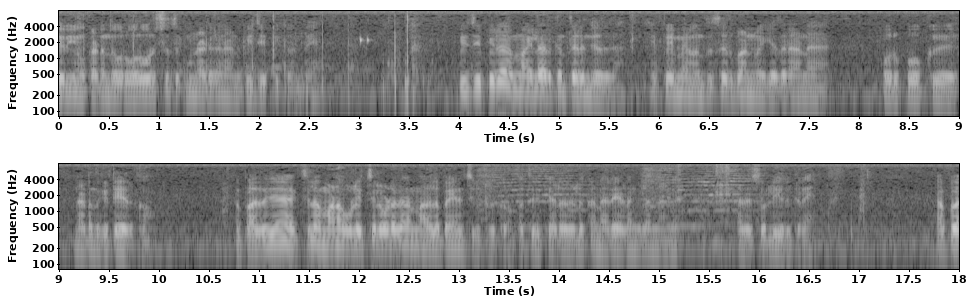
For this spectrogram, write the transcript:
தெரியும் கடந்த ஒரு ஒரு வருஷத்துக்கு முன்னாடி தான் நான் பிஜேபிக்கு வந்தேன். பிஜேபியில் நம்ம எல்லாருக்கும் தெரிஞ்சது தான் எப்பயுமே வந்து சிறுபான்மைக்கு எதிரான ஒரு போக்கு நடந்துக்கிட்டே இருக்கும். அப்போ அதுவே ஆக்சுவலாக மன உளைச்சலோடு தான் நம்ம அதில் பயணிச்சுக்கிட்டு இருக்கிறோம். பத்திரிக்கையாளர்களுக்கு நிறைய இடங்களில் நான் அதை சொல்லியிருக்கிறேன். அப்போ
